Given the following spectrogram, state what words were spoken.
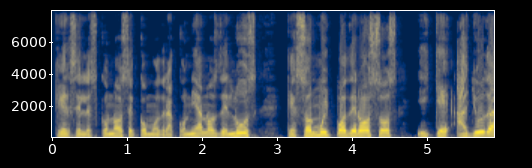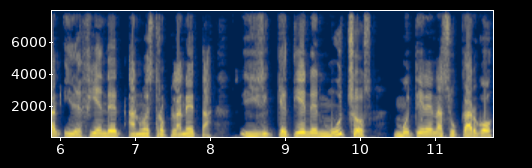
que se les conoce como draconianos de luz, que son muy poderosos y que ayudan y defienden a nuestro planeta y que tienen muchos, tienen a su cargo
